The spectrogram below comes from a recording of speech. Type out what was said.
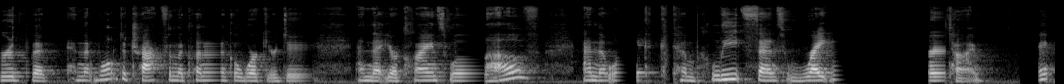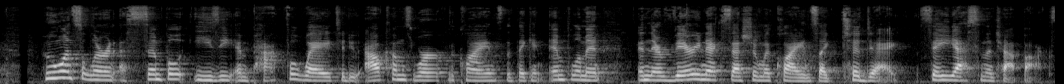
that and that won't detract from the clinical work you're doing and that your clients will love and that will make complete sense right time. Right? Who wants to learn a simple, easy, impactful way to do outcomes work with clients that they can implement in their very next session with clients like today? Say yes in the chat box.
